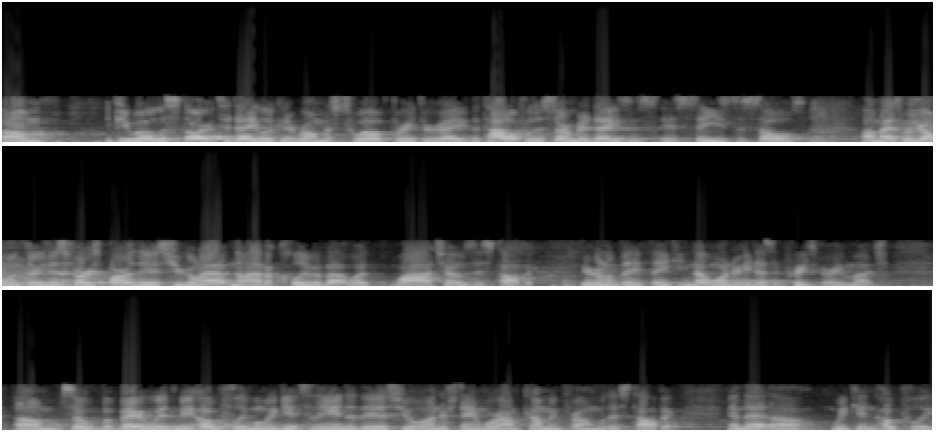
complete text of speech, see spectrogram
Um, if you will, let's start today looking at Romans 12, 3 through 8. The title for the sermon today is, is Seeds to Souls. Um, as we're going through this first part of this, you're going to have, not have a clue about what, why I chose this topic. You're going to be thinking, no wonder he doesn't preach very much. Um, so, but bear with me. Hopefully, when we get to the end of this, you'll understand where I'm coming from with this topic, and that uh, we can hopefully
